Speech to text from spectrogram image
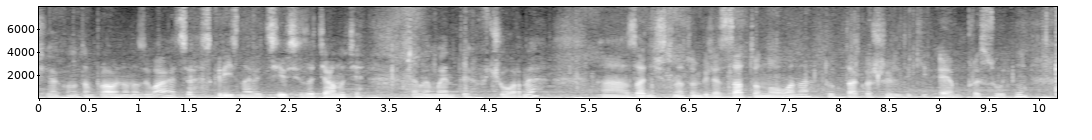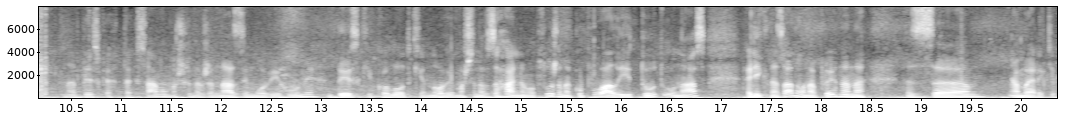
чи як воно там правильно називається. Скрізь навіть ці всі затягнуті елементи в чорне. Задня частина автомобіля затонована. Тут також шильдики М присутні. На дисках так само. Машина вже на зимовій гумі. Диски, колодки нові. Машина в загальному обслужена. Купували її тут у нас. Рік назад вона пригнана з Америки.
